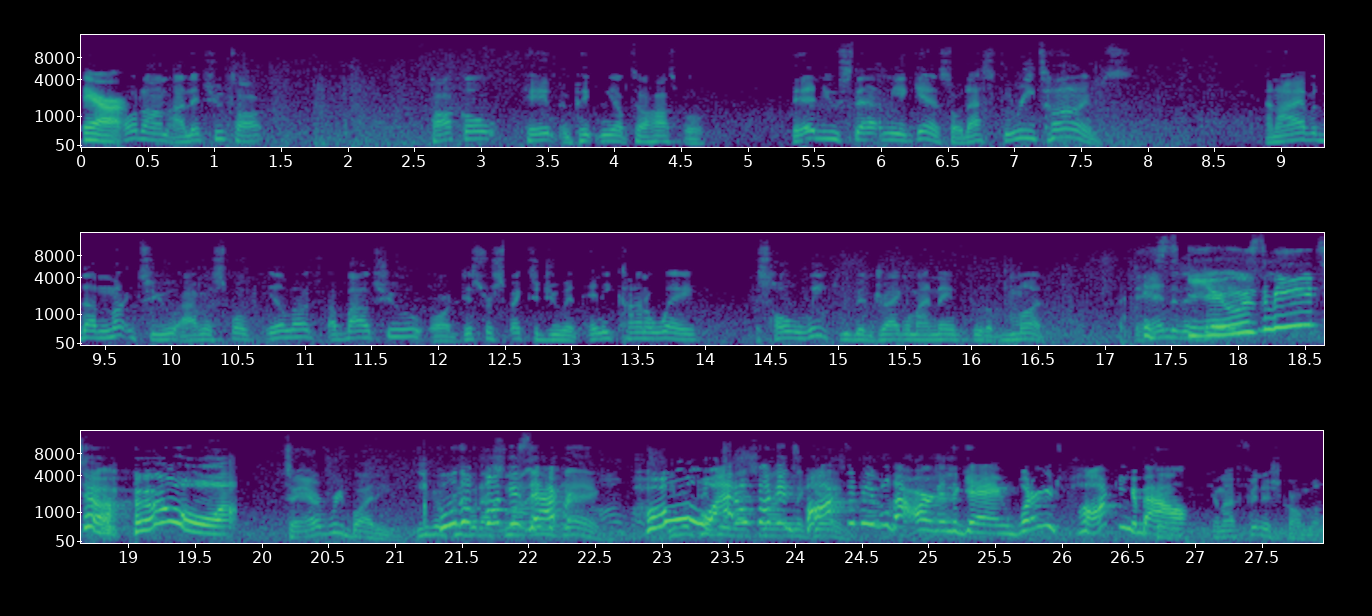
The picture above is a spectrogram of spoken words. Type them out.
there. Hold on, I let you talk. Taco came and picked me up to the hospital. Then you stabbed me again, so that's three times. And I haven't done nothing to you. I haven't spoke ill about you or disrespected you in any kind of way. This whole week you've been dragging my name through the mud. At the end of the day, Excuse me? To who? to everybody, even Who the fuck is in the that? gang. Who? I don't that's not in fucking talk to people that aren't in the gang. What are you talking about? Okay, Can I finish, Carmella?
